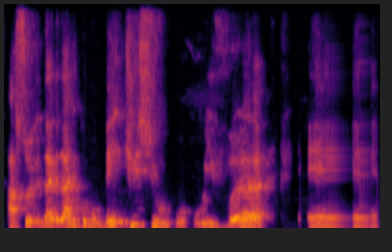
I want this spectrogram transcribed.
A solidariedade, como bem disse o, o Ivan é,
